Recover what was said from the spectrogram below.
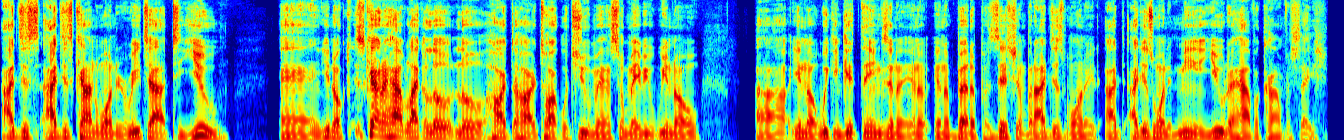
I just, I just kind of wanted to reach out to you, and you know, just kind of have like a little, little heart to heart talk with you, man. So maybe you know. Uh, you know, we can get things in a in a in a better position, but I just wanted I, I just wanted me and you to have a conversation.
